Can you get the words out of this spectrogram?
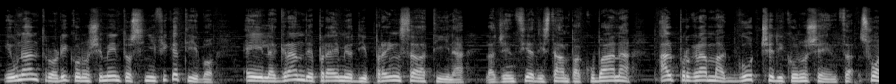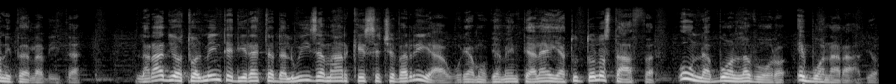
e un altro riconoscimento significativo è il Grande Premio di Prensa Latina, l'agenzia di stampa cubana, al programma Gocce di Conoscenza Suoni per la Vita. La radio attualmente è diretta da Luisa Marques Cevarria, auguriamo ovviamente a lei e a tutto lo staff un buon lavoro e buona radio.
